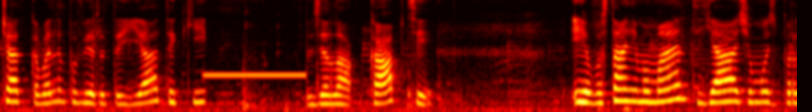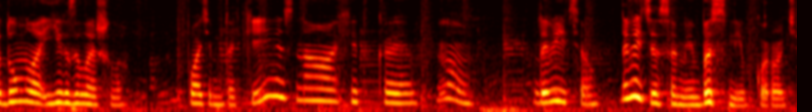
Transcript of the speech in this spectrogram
Чатка, ви не повірите, я такі взяла капці, і в останній момент я чомусь передумала і їх залишила. Потім такі знахідки. Ну, дивіться, дивіться самі, без слів, коротше.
